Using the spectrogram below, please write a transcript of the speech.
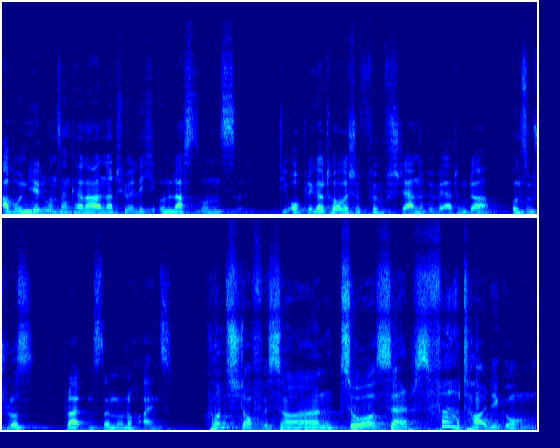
abonniert unseren Kanal natürlich und lasst uns die obligatorische 5-Sterne-Bewertung da. Und zum Schluss bleibt uns dann nur noch eins. Kunststoffwissen zur Selbstverteidigung.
